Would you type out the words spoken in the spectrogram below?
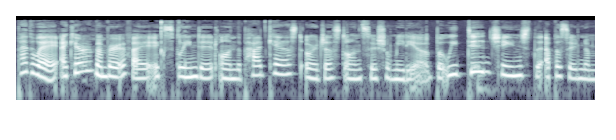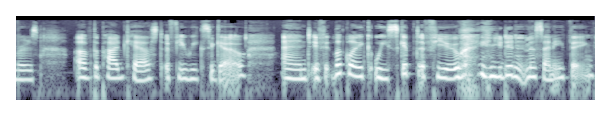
By the way, I can't remember if I explained it on the podcast or just on social media, but we did change the episode numbers of the podcast a few weeks ago. And if it looked like we skipped a few, you didn't miss anything.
